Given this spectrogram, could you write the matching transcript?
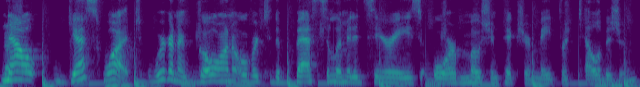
Now, guess what? We're gonna go on over to the best limited series or motion picture made for television.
